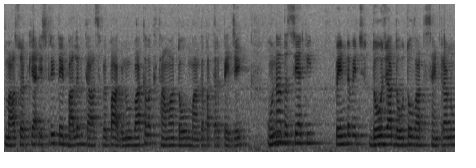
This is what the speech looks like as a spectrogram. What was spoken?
ਸਮਾਜ ਸੁਰੱਖਿਆ ਇਸਤਰੀ ਤੇ ਬਾਲ ਵਿਕਾਸ ਵਿਭਾਗ ਨੂੰ ਵੱਖ-ਵੱਖ ਥਾਵਾਂ ਤੋਂ ਮੰਗ ਪੱਤਰ ਭੇਜੇ। ਉਹਨਾਂ ਦੱਸਿਆ ਕਿ ਪਿੰਡ ਵਿੱਚ ਦੋ ਜਾਂ ਦੋ ਤੋਂ ਵੱਧ ਸੈਂਟਰਾਂ ਨੂੰ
